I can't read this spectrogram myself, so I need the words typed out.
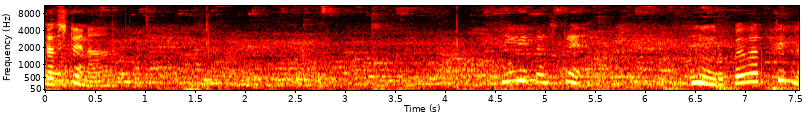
ಮುಗೀತಷ್ಟೇನಾ ಅಷ್ಟೇ? ನೂರು ರೂಪಾಯಿ ಬರ್ತಿಲ್ಲ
